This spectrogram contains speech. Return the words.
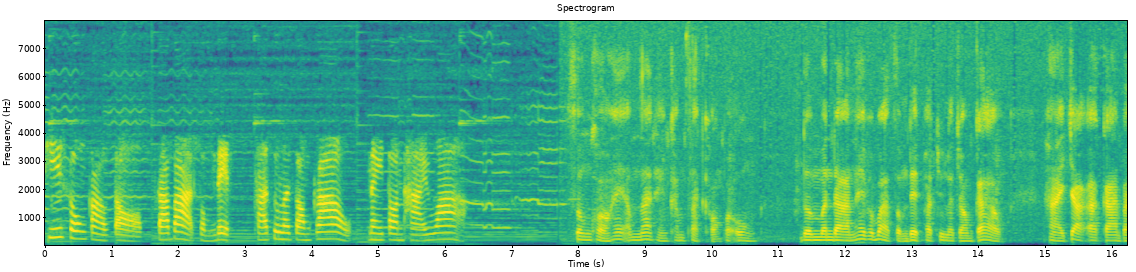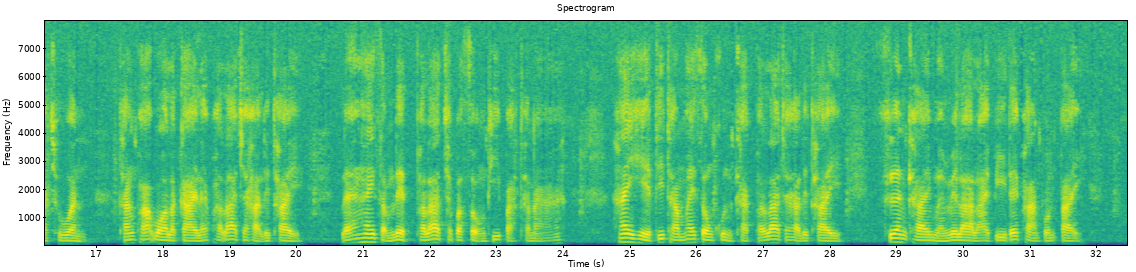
ที่ทรงกล่าวตอบพระบาทสมเด็จพระจุลจอมเกล้าในตอนท้ายว่า ทรงขอให้อำนาจแห่งคำสัตย์ของพระองค์ดลบันดาลให้พระบาทสมเด็จพระจุลจอมเกล้าหายจากอาการประชวรทั้งพระวรกายและพระราชหฤทัย และให้สำเร็จพระราชประสงค์ที่ปรารถนา ให้เหตุที่ทำให้ทรงขุนขัดพระราชหฤทัยเคลื่อนคลายเหมือนเวลาหลายปีได้ผ่านพ้นไป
